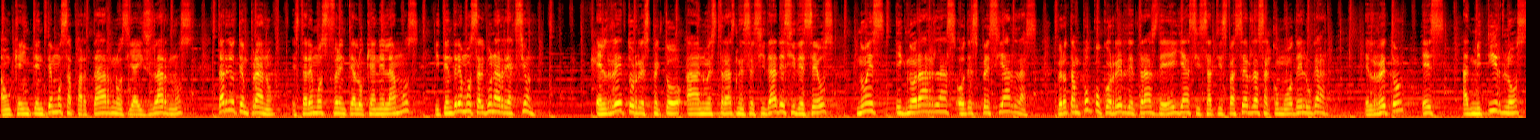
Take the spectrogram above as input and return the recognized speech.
Aunque intentemos apartarnos y aislarnos, tarde o temprano estaremos frente a lo que anhelamos y tendremos alguna reacción. El reto respecto a nuestras necesidades y deseos no es ignorarlas o despreciarlas, pero tampoco correr detrás de ellas y satisfacerlas a como dé lugar. El reto es admitirlos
